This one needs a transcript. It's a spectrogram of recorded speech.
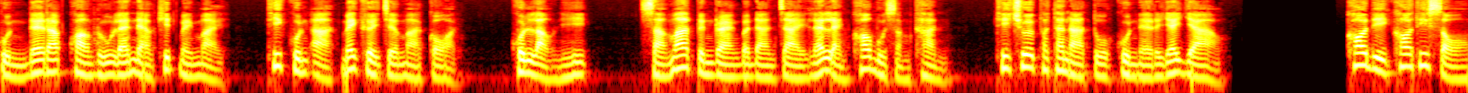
คุณได้รับความรู้และแนวคิดใหม่ ๆ ที่คุณอาจไม่เคยเจอมาก่อน คนเหล่านี้ สามารถเป็นแรงบันดาลใจและแหล่งข้อมูลสำคัญ ที่ช่วยพัฒนาตัวคุณในระยะยาว ข้อดีข้อที่สอง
